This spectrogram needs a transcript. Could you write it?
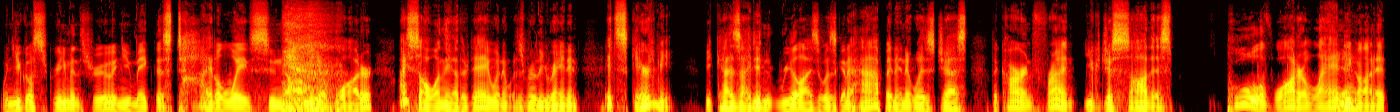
When you go screaming through and you make this tidal wave tsunami of water i saw one the other day when it was really raining. It scared me because i didn't realize it was going to happen and it was just the car in front you could just saw this pool of water landing Yeah. on it.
